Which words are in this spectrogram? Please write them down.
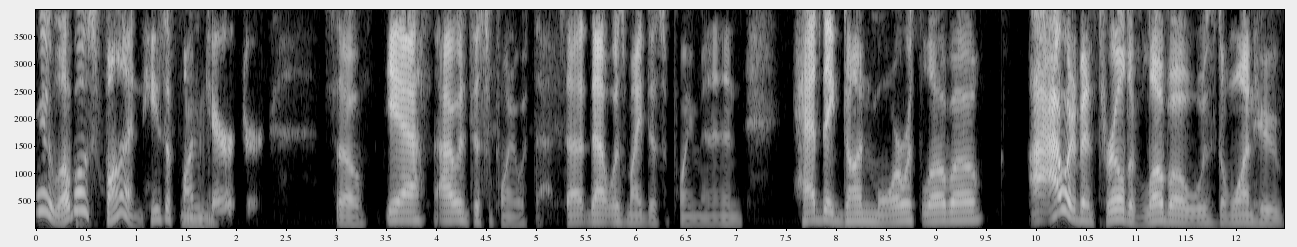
do. Lobo's fun. He's a fun Mhm. character. So yeah, I was disappointed with that. That that was my disappointment. And had they done more with Lobo, I, I would have been thrilled if Lobo was the one who,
